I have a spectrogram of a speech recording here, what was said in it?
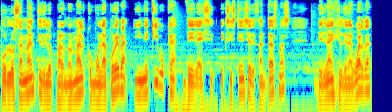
por los amantes de lo paranormal como la prueba inequívoca de la existencia de fantasmas, del ángel de la guarda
